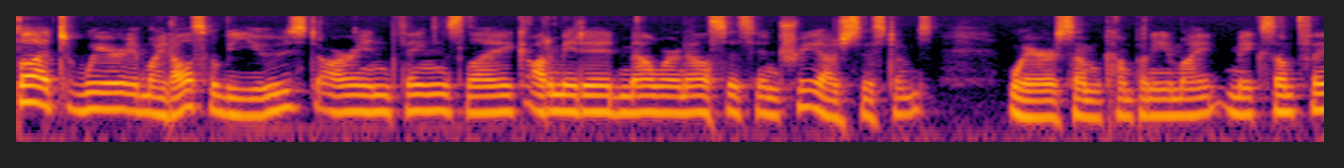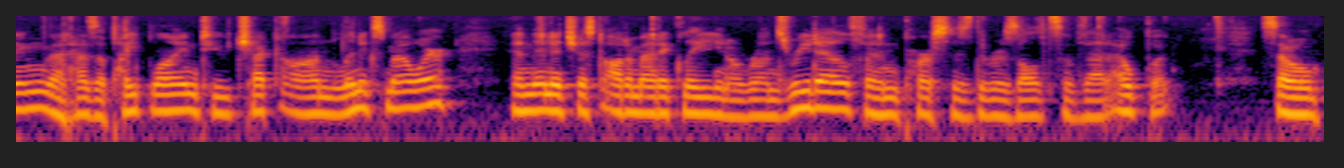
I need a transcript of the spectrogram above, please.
But where it might also be used are in things like automated malware analysis and triage systems, where some company might make something that has a pipeline to check on Linux malware, and then it just automatically you know, runs readelf and parses the results of that output. So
